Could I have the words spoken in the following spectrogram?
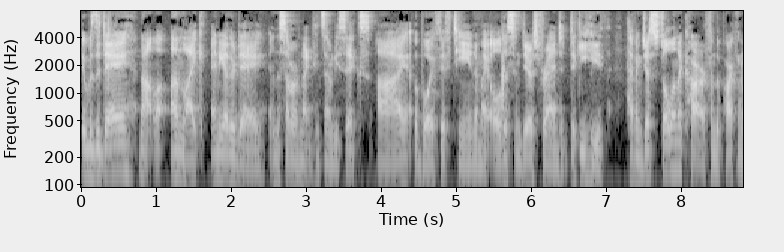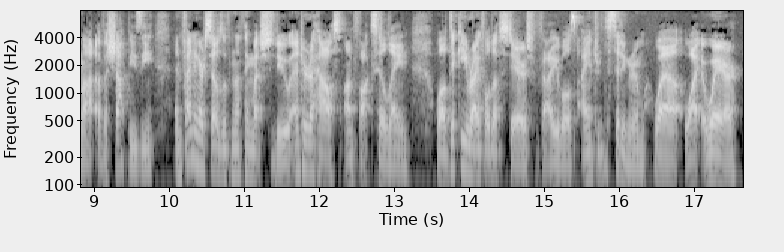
It was a day not unlike any other day in the summer of 1976. I, a boy 15, and my oldest and dearest friend, Dickie Heath, having just stolen a car from the parking lot of a shop easy and finding ourselves with nothing much to do, entered a house on Fox Hill Lane. While Dickie rifled upstairs for valuables, I entered the sitting room, why- where,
